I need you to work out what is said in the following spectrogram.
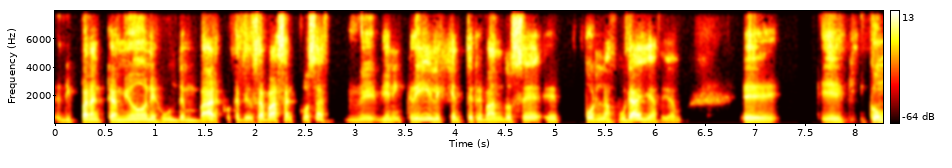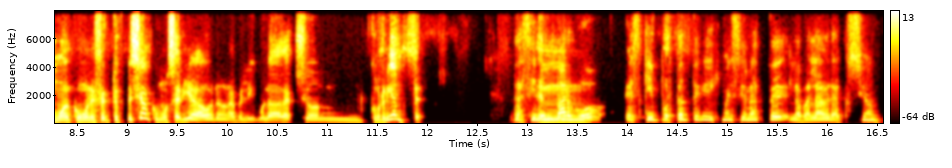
disparan camiones, hunden barcos, o sea, pasan cosas bien increíbles, gente remándose eh, por las murallas, digamos, eh, como, como un efecto especial, como sería ahora una película de acción corriente. Sin embargo, es que importante que mencionaste la palabra acción,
